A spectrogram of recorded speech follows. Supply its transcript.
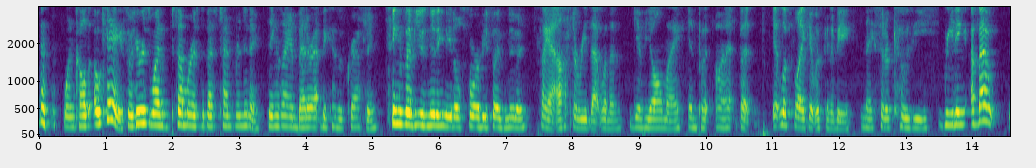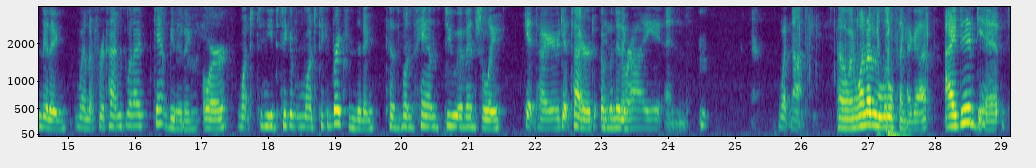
One called Okay, so here's why summer is the best time for knitting. Things I am better at because of crafting. Things I've used knitting needles for besides knitting. So yeah, I'll have to read that one and give y'all my input on it. But it looks like it was going to be a nice sort of cozy reading about knitting when for times when I can't be knitting or want to need to take a want to take a break from knitting because one's hands do eventually Get tired. get tired of the knitting. dry and whatnot. Oh, and one other little thing I got. I did get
